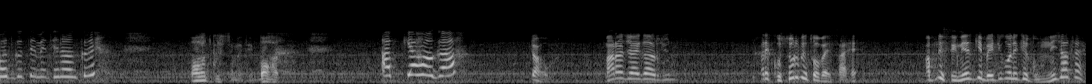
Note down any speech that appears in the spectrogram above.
बहुत गुस्से में थे ना अंकुल? बहुत गुस्से में थे बहुत। अब क्या होगा? क्या होगा? मारा जाएगा अर्जुन। अरे कुसूर भी तो वैसा है। अपनी सीनियर की बेटी को लेकर घूमने जाता है।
